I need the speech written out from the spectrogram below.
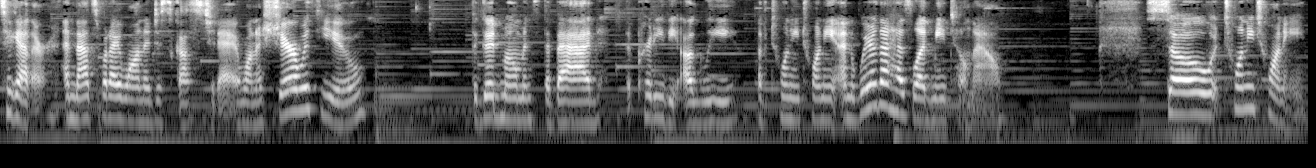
together. And that's what I want to discuss today. I want to share with you the good moments, the bad, the pretty, the ugly of 2020, and where that has led me till now. So, 2020,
